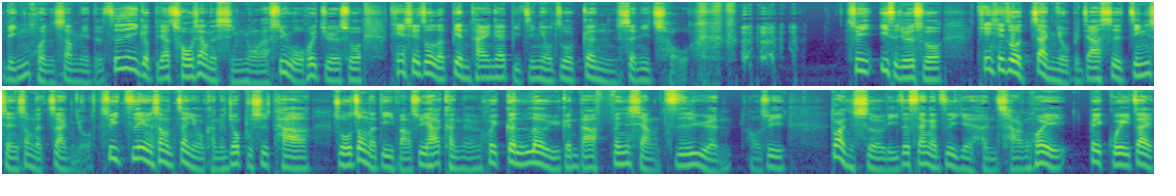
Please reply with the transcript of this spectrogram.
灵魂上面的，这是一个比较抽象的形容啊。所以我会觉得说，天蝎座的变态应该比金牛座更胜一筹。所以意思就是说，天蝎座占有比较是精神上的占有，所以资源上的占有可能就不是他着重的地方，所以他可能会更乐于跟大家分享资源。好，所以。断舍离这三个字也很常会被归在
